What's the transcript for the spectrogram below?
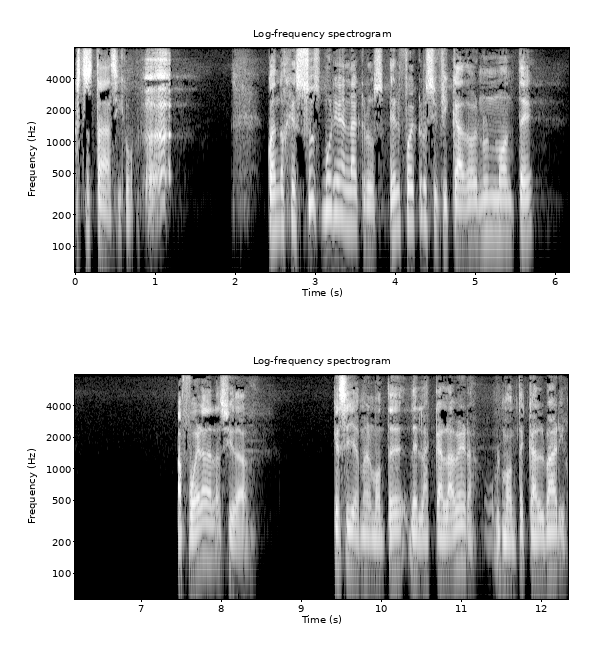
Esto está así como... Cuando Jesús murió en la cruz, Él fue crucificado en un monte afuera de la ciudad, que se llama el monte de la calavera, el monte Calvario.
